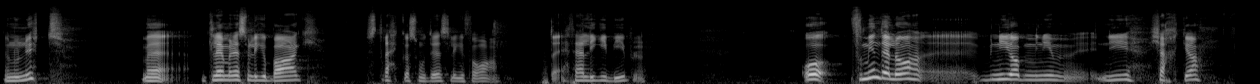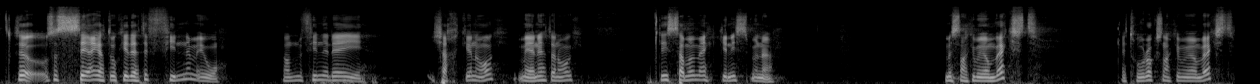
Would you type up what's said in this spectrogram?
Det er noe nytt. Vi glemmer det som ligger bak, og strekker oss mot det som ligger foran. Dette ligger i Bibelen. Og for min del òg, eh, ny jobb, ny, ny kirke, så, så, ser jeg at ok, dette finner vi jo. Sånn, vi finner det i, kirkene òg, menighetene òg. De samme mekanismene. Vi snakker mye om vekst. Jeg tror dere snakker mye om vekst.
